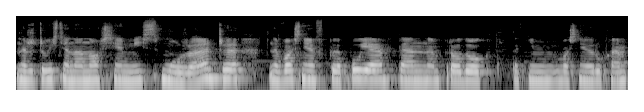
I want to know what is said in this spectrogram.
rzeczywiście na nosie mi smuży, czy właśnie wklepuję ten produkt takim właśnie ruchem,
